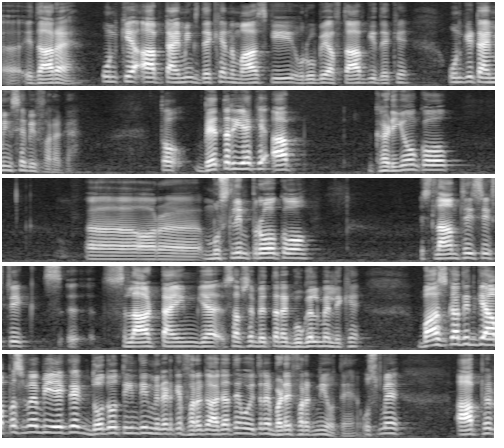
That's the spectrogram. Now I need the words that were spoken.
ادارہ ہے، ان کے آپ ٹائمنگز دیکھیں، نماز کی، غروب آفتاب کی دیکھیں، ان کی ٹائمنگ سے بھی فرق ہے۔ تو بہتر یہ کہ آپ گھڑیوں کو اور مسلم پرو کو، اسلام تھری سکسٹی سلاٹ ٹائم یا سب سے بہتر ہے گوگل میں لکھیں۔ بعض کا دن کے آپس میں بھی ایک ایک دو دو تین تین منٹ کے فرق آ جاتے ہیں، وہ اتنے بڑے فرق نہیں ہوتے ہیں۔ اس میں آپ پھر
